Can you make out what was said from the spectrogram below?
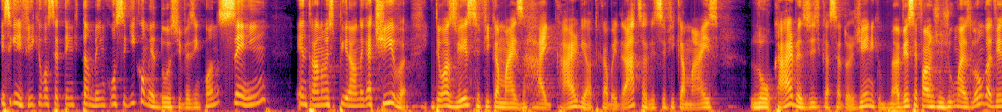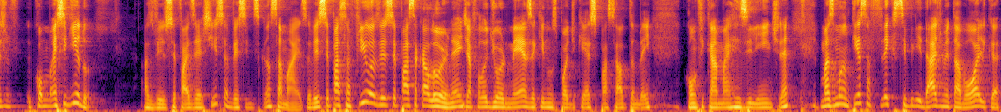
isso significa que você tem que também conseguir comer doce de vez em quando sem entrar numa espiral negativa. Então, às vezes, você fica mais high carb, alto carboidratos, às vezes você fica mais low carb, às vezes fica cetogênico, às vezes você faz um jejum mais longo, às vezes come mais seguido. Às vezes você faz exercício, às vezes você descansa mais. Às vezes você passa frio, às vezes você passa calor, né? A gente já falou de hormese aqui nos podcasts passados também, como ficar mais resiliente, né? Mas manter essa flexibilidade metabólica,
